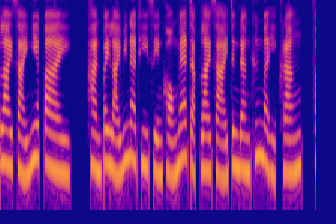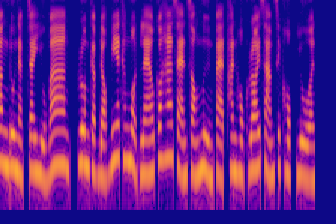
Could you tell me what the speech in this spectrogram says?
ปลายสายเงียบไป ผ่านไปหลายวินาทีเสียงของแม่จากปลายสายจึงดังขึ้นมาอีกครั้ง ฟังดูหนักใจอยู่บ้าง รวมกับดอกเบี้ยทั้งหมดแล้วก็ 528,636 หยวน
